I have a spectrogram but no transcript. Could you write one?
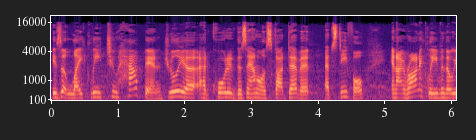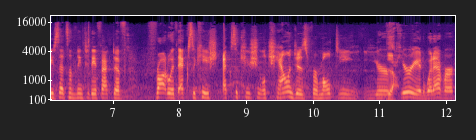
is it likely to happen? Julia had quoted this analyst, Scott Devitt, at Stifel. And ironically, even though he said something to the effect of fraught with execution, executional challenges for multi-year yeah. period, whatever,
